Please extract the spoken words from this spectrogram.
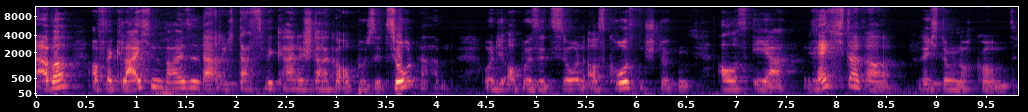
Aber auf der gleichen Weise, dadurch, dass wir keine starke Opposition haben und die Opposition aus großen Stücken aus eher rechterer Richtung noch kommt,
